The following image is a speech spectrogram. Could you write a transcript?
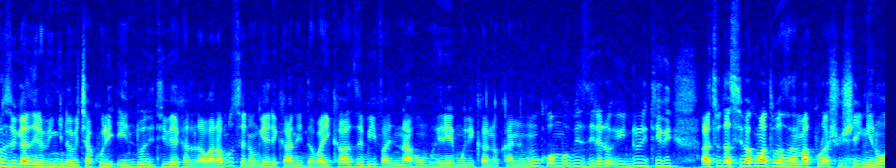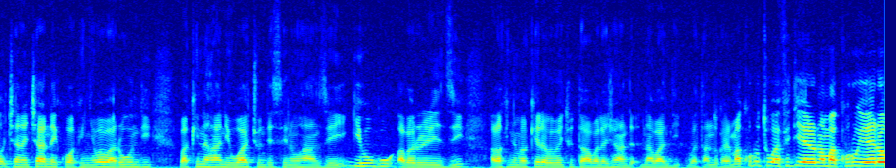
bakunze ibiganiro vingino bica kuri Induni TV kandi baramutse nongere kandi ndabaye ikaze bivanye naho muhereye muri kano kanya. Nkuko mubizi rero Induni TV atudasiba kuma tubazana amakuru ashushe inkino cyane cyane ku bakinnyi b'abarundi bakina hani wacu ndetse no hanze y'igihugu abarorezi abakinnyi bakera babe tutaba legend n'abandi batandukanye. Makuru tubafitiye rero n'amakuru rero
